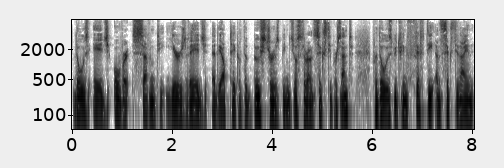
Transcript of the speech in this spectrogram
those age over 70 years of age, uh, the uptake of the booster has been just around 60%. For those between 50 and 69,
